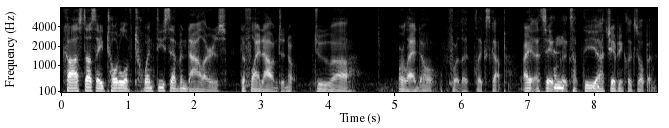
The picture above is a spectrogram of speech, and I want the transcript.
cost us a total of twenty seven dollars to fly down to to uh, Orlando for the Clix Cup. I, I'd say the Clix Cup, the uh, Champion Clix Open.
